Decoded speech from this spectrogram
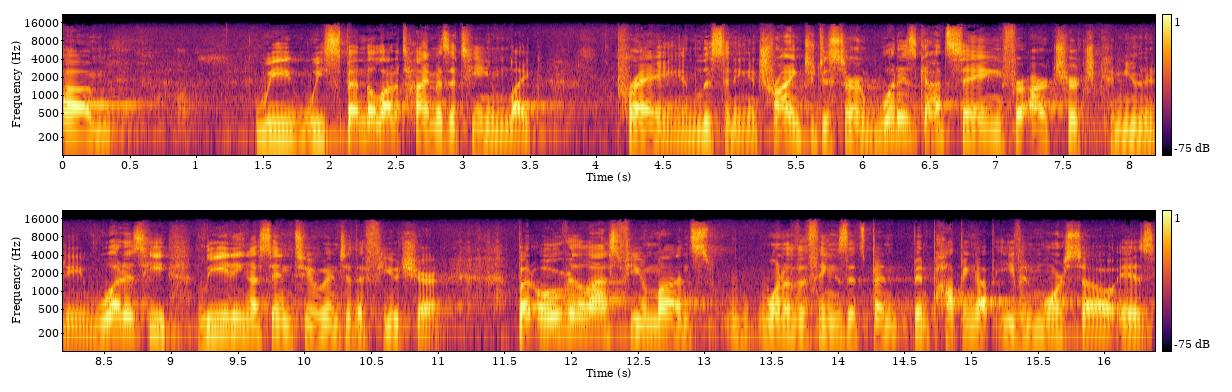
Um, we, we spend a lot of time as a team, like, praying and listening and trying to discern what is God saying for our church community? What is He leading us into into the future? But over the last few months, one of the things that's been, been popping up even more so is,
